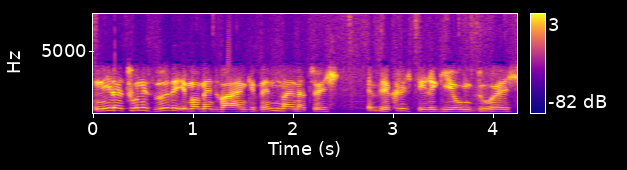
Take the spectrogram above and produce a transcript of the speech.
Niedertunis würde im Moment Wahlen gewinnen, weil natürlich wirklich die Regierung durch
